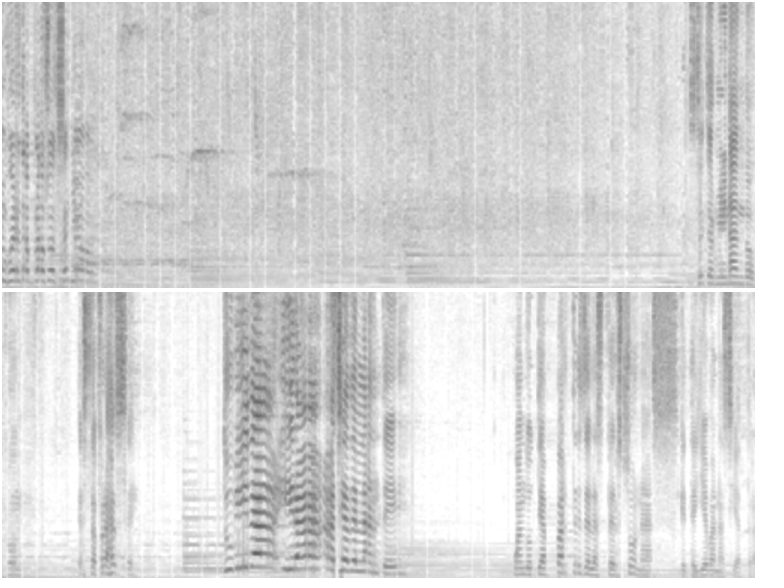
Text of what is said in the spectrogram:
Un fuerte aplauso al Señor. Estoy terminando con esta frase. Tu vida irá hacia adelante cuando te apartes de las personas que te llevan hacia atrás.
